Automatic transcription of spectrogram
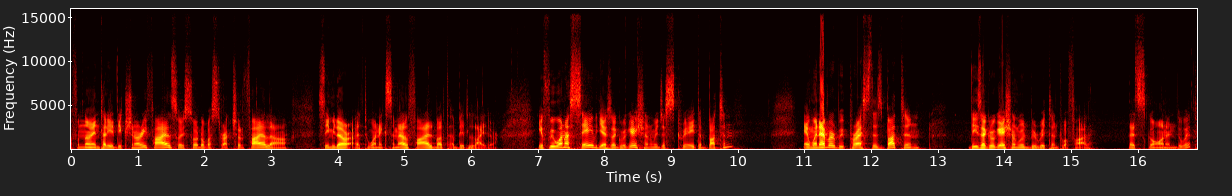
fundamentally a dictionary file, so it's sort of a structured file, uh, similar to an XML file, but a bit lighter. If we want to save the aggregation, we just create a button. And whenever we press this button, this aggregation will be written to a file. Let's go on and do it.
